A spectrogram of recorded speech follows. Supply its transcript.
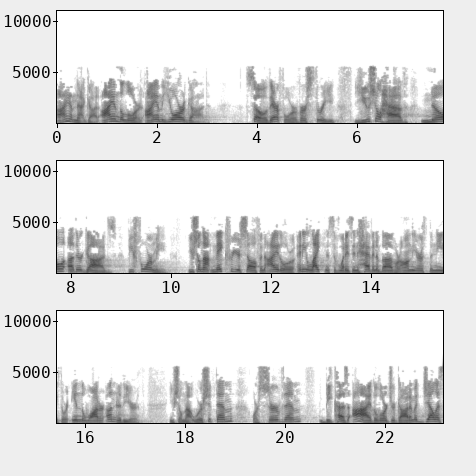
I am that God. I am the Lord. I am your God. So, therefore, verse 3 You shall have no other gods before me. You shall not make for yourself an idol or any likeness of what is in heaven above, or on the earth beneath, or in the water under the earth. You shall not worship them or serve them, because I, the Lord your God, am a jealous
